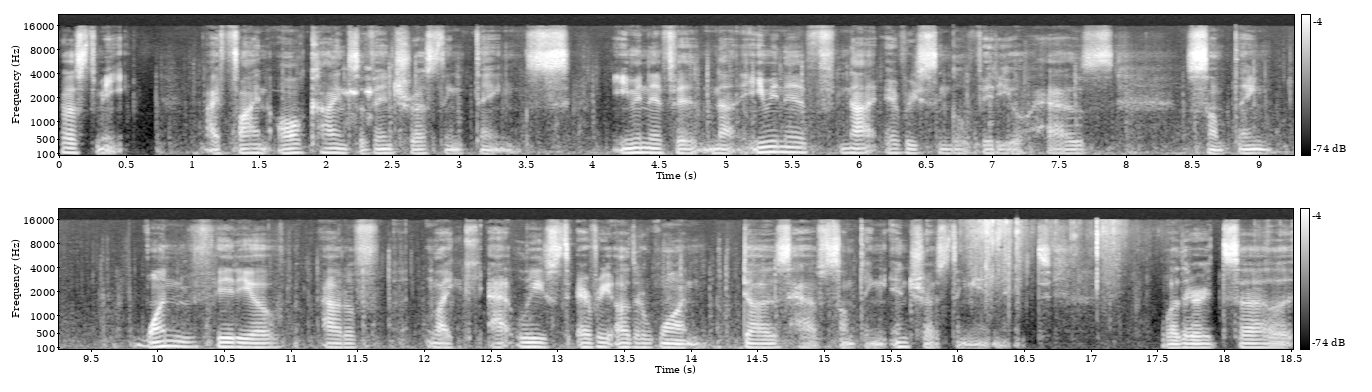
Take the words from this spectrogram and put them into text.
Trust me, I find all kinds of interesting things. Even if it not even if not every single video has something, one video out of like at least every other one does have something interesting in it. Whether it's uh,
